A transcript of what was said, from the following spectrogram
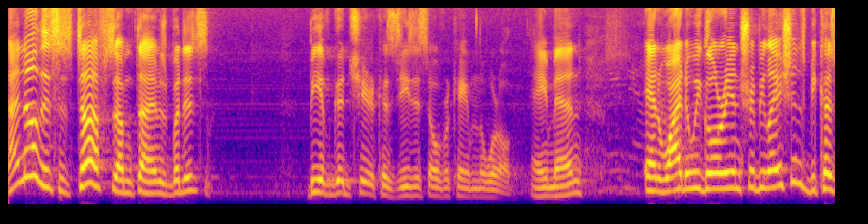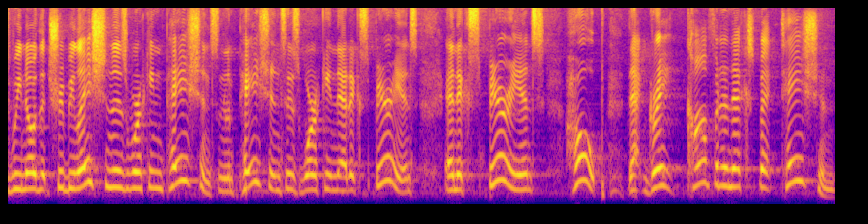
I know this is tough sometimes, but it's be of good cheer because Jesus overcame the world. Amen. And why do we glory in tribulations? Because we know that tribulation is working patience, and the patience is working that experience, and experience hope, that great confident expectation.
